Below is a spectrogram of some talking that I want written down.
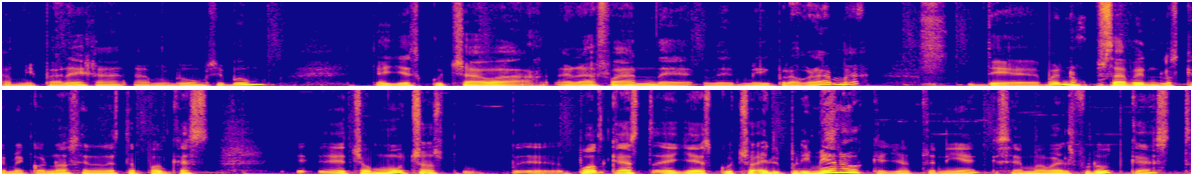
a mi pareja, a mi Boom Si Boom. Ella escuchaba, era fan de, de mi programa. De, bueno, saben los que me conocen en este podcast, he hecho muchos eh, podcasts. Ella escuchó el primero que yo tenía, que se llamaba el Fruitcast.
